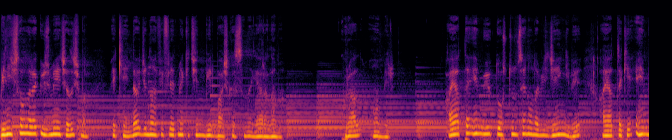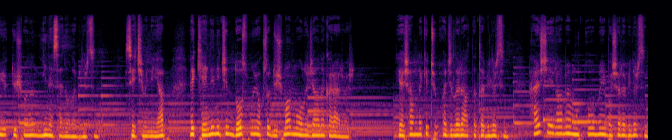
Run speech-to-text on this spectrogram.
Bilinçli olarak üzmeye çalışma ve kendi acını hafifletmek için bir başkasını yaralama. Kural 11. Hayatta en büyük dostun sen olabileceğin gibi hayattaki en büyük düşmanın yine sen olabilirsin. Seçimini yap ve kendin için dost mu yoksa düşman mı olacağına karar ver. Yaşamdaki tüm acıları atlatabilirsin. Her şeye rağmen mutlu olmayı başarabilirsin.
